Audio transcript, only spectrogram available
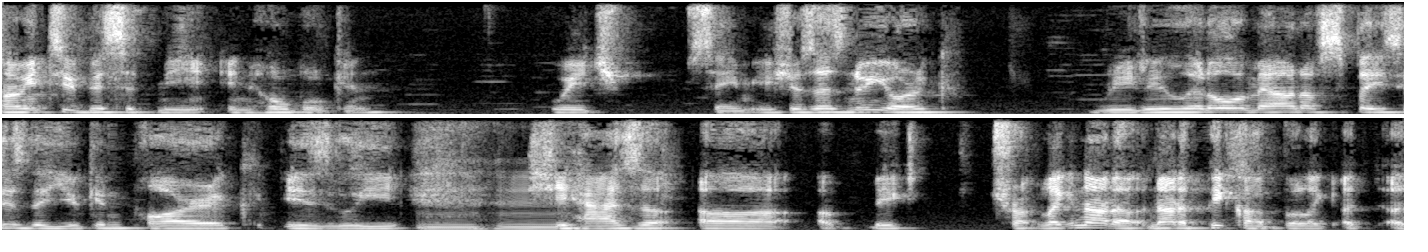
coming to visit me in Hoboken, which same issues as New York. really little amount of spaces that you can park easily. Mhm. She has a, a a big truck, like not a not a pickup, but like a, a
